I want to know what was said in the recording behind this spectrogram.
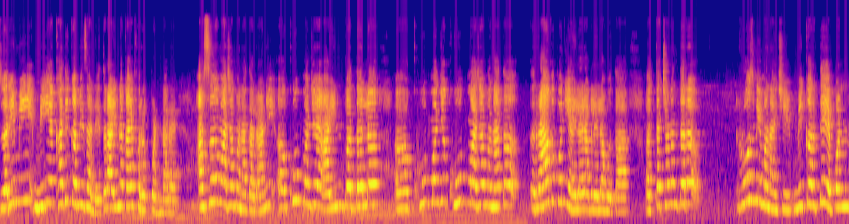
जरी मी मी एखादी कमी झाले तर आईंना काय फरक पडणार आहे? असं माझ्या मनात आलं. आणि खूप म्हणजे आईंबद्दल खूप म्हणजे खूप माझ्या मनात राग पण यायला लागलेला होता. त्याच्यानंतर रोज मी म्हणायची मी करते पण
